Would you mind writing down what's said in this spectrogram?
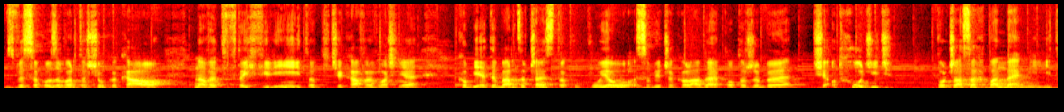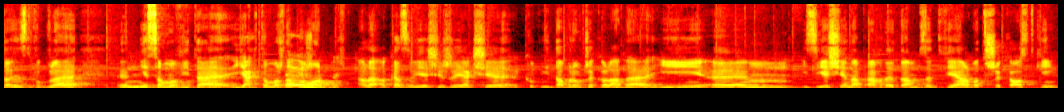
z wysoką zawartością kakao. Nawet w tej chwili, i to ciekawe właśnie, kobiety bardzo często kupują sobie czekoladę po to, żeby się odchudzić po czasach pandemii. I to jest w ogóle niesamowite, jak to można połączyć. Ale okazuje się, że jak się kupi dobrą czekoladę i, ym, i zje się naprawdę tam ze dwie albo trzy kostki,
